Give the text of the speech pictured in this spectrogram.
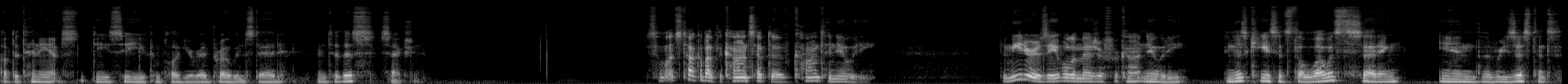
up to 10 amps DC, you can plug your red probe instead into this section. So let's talk about the concept of continuity. The meter is able to measure for continuity. In this case, it's the lowest setting in the resistance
